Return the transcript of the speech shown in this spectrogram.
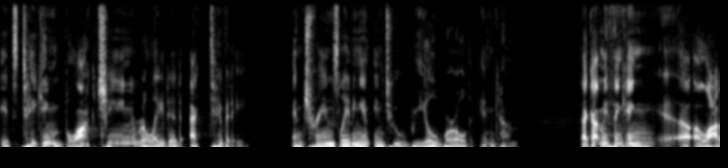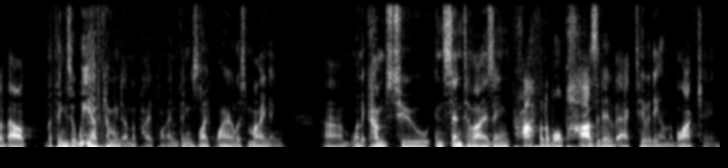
it's taking blockchain related activity and translating it into real world income that got me thinking a, a, lot about the things that we have coming down the pipeline, things like wireless mining. Um, when it comes to incentivizing profitable, positive activity on the blockchain,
